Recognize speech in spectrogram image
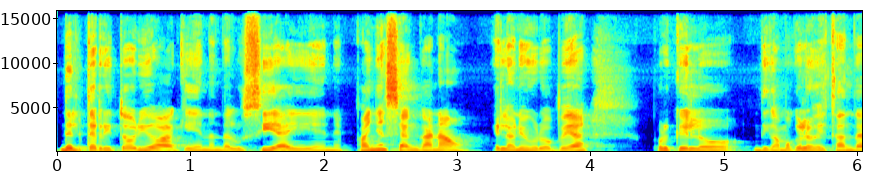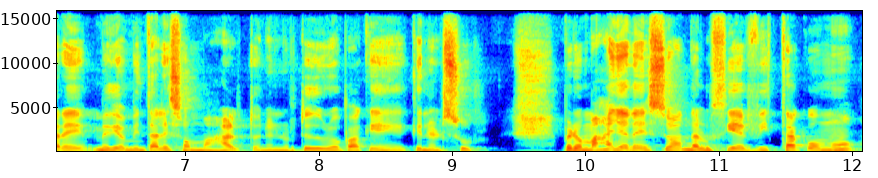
del territorio aquí en Andalucía y en España se han ganado en la Unión Europea porque lo, digamos que los estándares medioambientales son más altos en el norte de Europa que, en el sur. Pero más allá de eso, Andalucía es vista como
